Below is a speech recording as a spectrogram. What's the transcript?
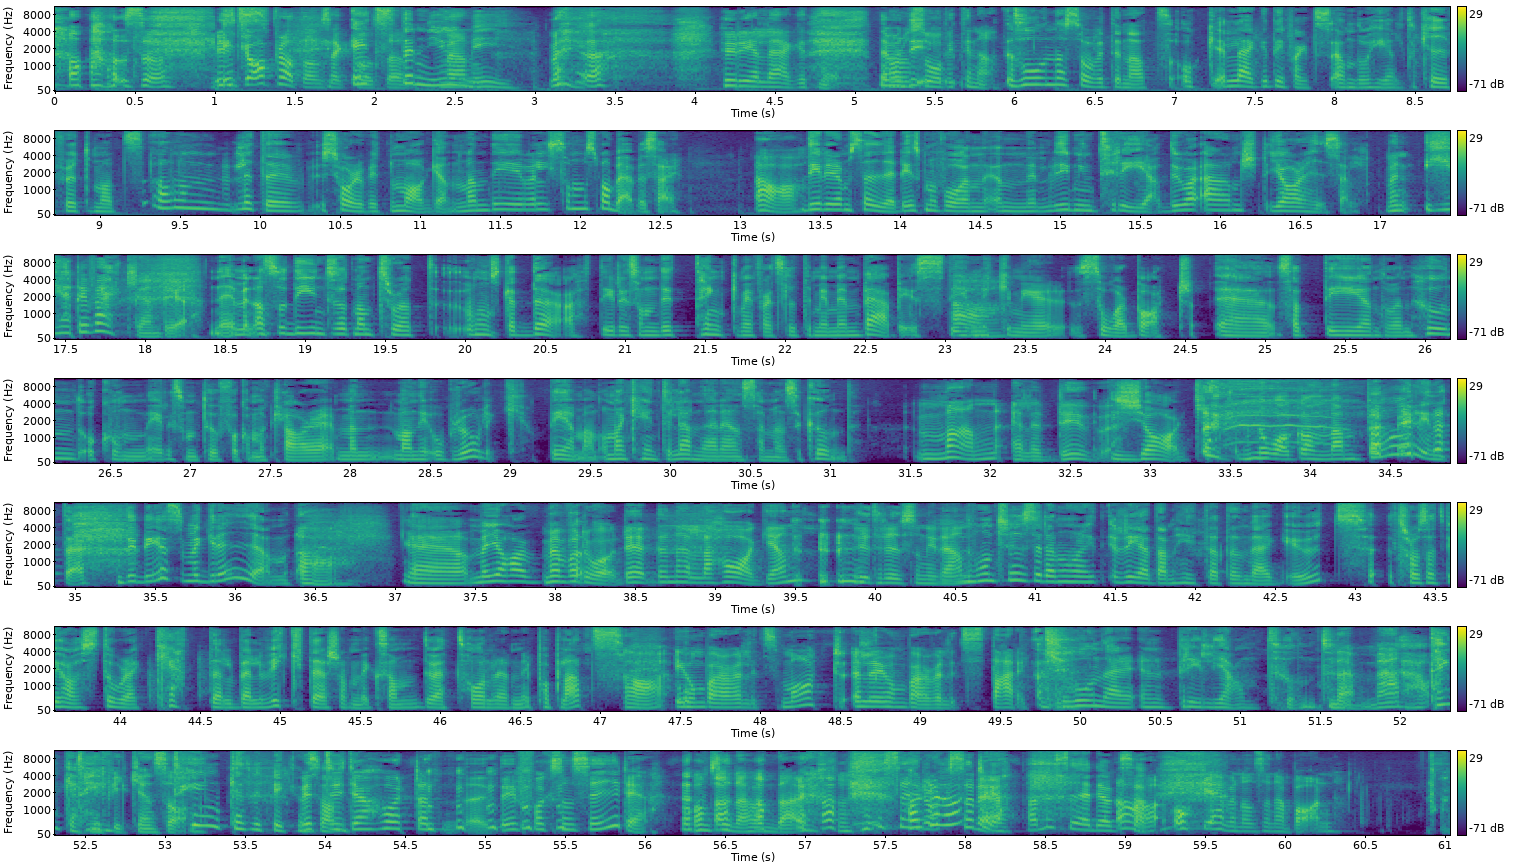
alltså, vi ska It's- prata om Zac Posen. It's the new men, me. Men, hur är läget nu? men har hon det- sovit i natt? Hon har sovit i natt och läget är faktiskt ändå helt okej förutom att ja, hon är lite tjorvigt med magen. Men det är väl som små bebisar. Ja. Det är det de säger. Det är som att få en, en det är min trea. Du har Ernst, jag har Hazel. Men är det verkligen det? Nej, men alltså, det är ju inte så att man tror att hon ska dö. Det, är liksom, det tänker man faktiskt lite mer med en bebis. Det är Ja. mycket mer sårbart. Eh, så det är ändå en hund och hon är liksom tuff och kommer klara det. Men man är orolig. Det är man. Och man kan ju inte lämna henne ensam en sekund. Man eller du? Jag, någon, man bör inte. Det är det som är grejen. Ja. Eh, men jag har... Men vad då? den här lilla hagen, hur trivs hon i den? Hon trivs i den, hon har redan hittat en väg ut. Trots att vi har stora kettlebellvikter som liksom, du vet, håller henne på plats. Ja, är hon bara väldigt smart eller är hon bara väldigt stark? Alltså, hon är en briljant hund. Nej, men Ja, tänk att ni fick en sån. Tänk att vi fick en Vet sån. du, jag har hört att det är folk som säger det om sina hundar. De säger Har du också hört det? Ja, det säger det också. Ja, och även om sina barn.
